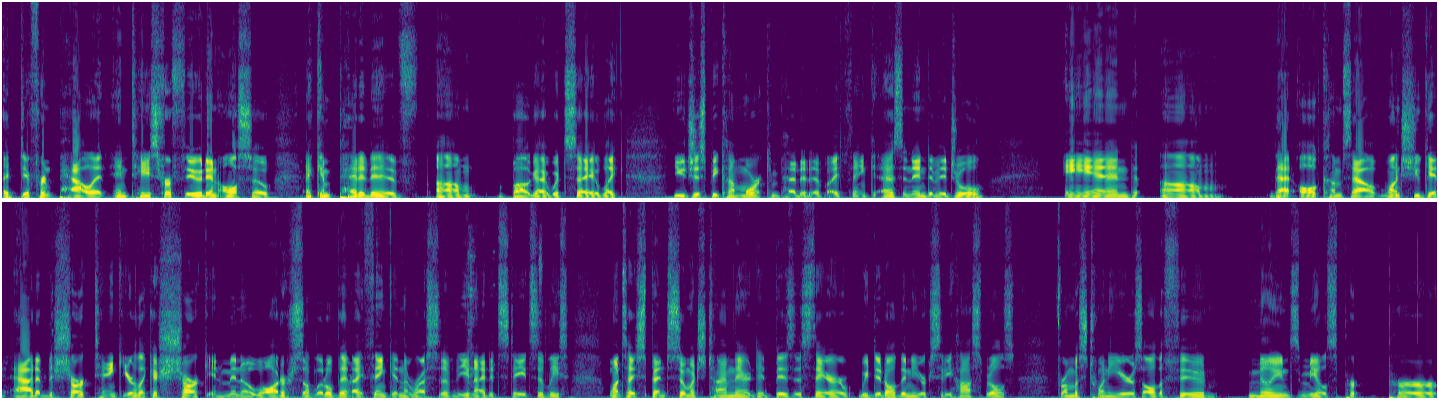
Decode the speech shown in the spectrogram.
a different palate and taste for food, and also a competitive um, bug. I would say, like you just become more competitive. I think as an individual, and um, that all comes out once you get out of the shark tank. You're like a shark in minnow waters a little bit, I think, in the rest of the United States. At least once I spent so much time there, did business there. We did all the New York City hospitals for almost 20 years, all the food, millions of meals per per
